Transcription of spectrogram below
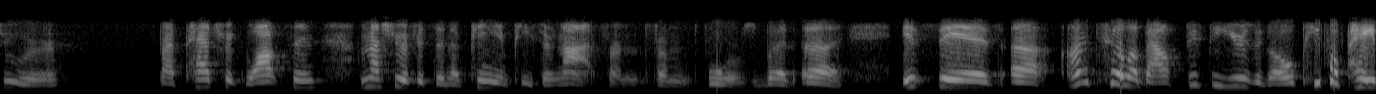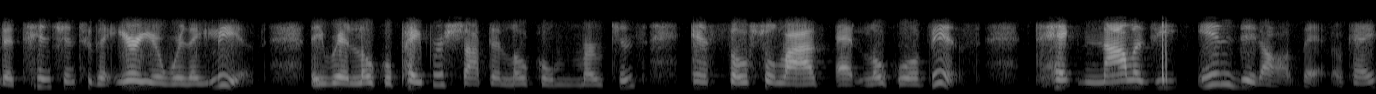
sure. By Patrick Watson. I'm not sure if it's an opinion piece or not from from Forbes, but uh, it says uh, until about 50 years ago, people paid attention to the area where they lived. They read local papers, shopped at local merchants, and socialized at local events. Technology ended all that. Okay.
